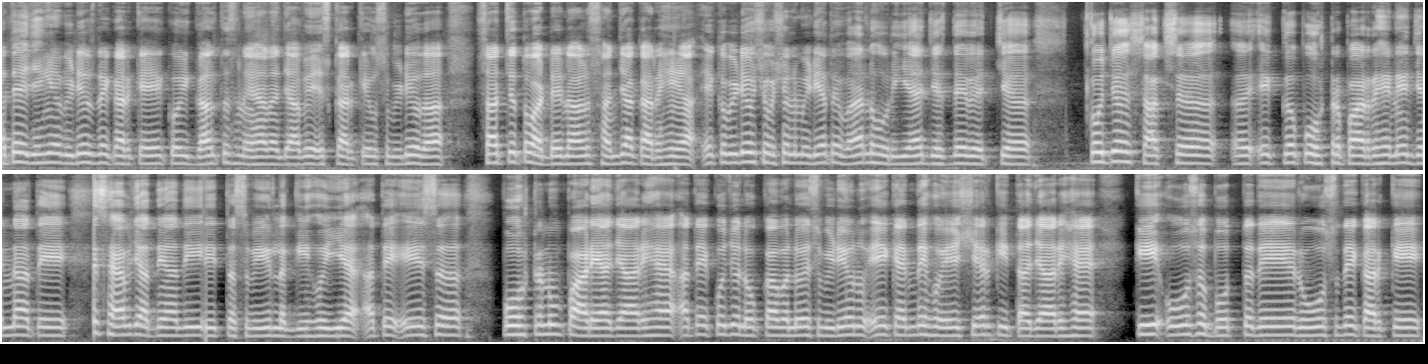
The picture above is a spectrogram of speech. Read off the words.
ਅਤੇ ਅਜਿਹੀਆਂ ਵੀਡੀਓਜ਼ ਦੇ ਕਰਕੇ ਕੋਈ ਗਲਤ ਸੁਨੇਹਾ ਨਾ ਜਾਵੇ। ਇਸ ਕਰਕੇ ਉਸ ਵੀਡੀਓ ਦਾ ਸੱਚ ਤੁਹਾਡੇ ਨਾਲ ਸਾਂਝਾ ਕਰ ਰਹੇ ਹਾਂ। ਇੱਕ ਵੀਡੀਓ ਸੋਸ਼ਲ ਮੀਡੀਆ ਤੇ ਵਾਇਰਲ ਹੋ ਰਹੀ ਹੈ, ਜਿਸ ਦੇ ਵਿੱਚ ਕੁਝ ਸ਼ਖਸ ਇੱਕ ਪੋਸਟਰ ਪਾੜ ਰਹੇ ਨੇ, ਜਿਨ੍ਹਾਂ ਤੇ ਸਾਹਿਬਜ਼ਾਦਿਆਂ ਦੀ ਤਸਵੀਰ ਲੱਗੀ ਹੋਈ ਹੈ ਅਤੇ ਇਸ ਪੋਸਟਰ ਨੂੰ ਪਾੜਿਆ ਜਾ ਰਿਹਾ ਹੈ ਅਤੇ ਕੁਝ ਲੋਕਾਂ ਵੱਲੋਂ ਇਸ ਵੀਡੀਓ ਨੂੰ ਇਹ ਕਹਿੰਦੇ ਹੋਏ ਸ਼ੇਅਰ ਕੀਤਾ ਜਾ ਰਿਹਾ ਹੈ ਕਿ ਉਸ ਬੁੱਤ ਦੇ ਰੋਸ ਦੇ ਕਰਕੇ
